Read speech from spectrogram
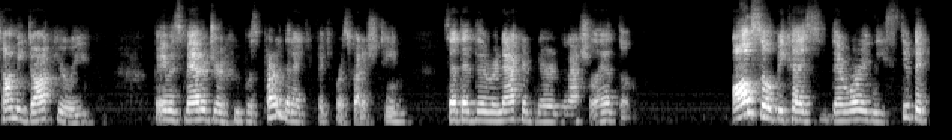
Tommy Dockery, famous manager who was part of the 1954 Scottish team, said that they during the national anthem. Also because they're wearing these stupid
